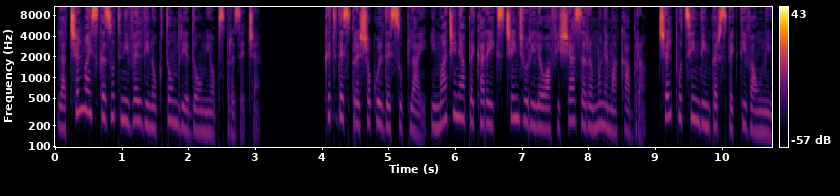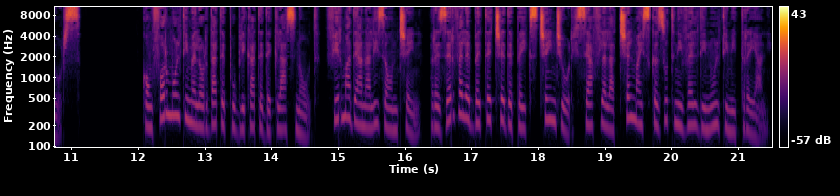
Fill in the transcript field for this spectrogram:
la cel mai scăzut nivel din octombrie 2018. Cât despre șocul de supply, imaginea pe care exchange-urile o afișează rămâne macabră, cel puțin din perspectiva unui urs. Conform ultimelor date publicate de Glassnode, firma de analiză on-chain, rezervele BTC de pe exchange-uri se află la cel mai scăzut nivel din ultimii trei ani.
